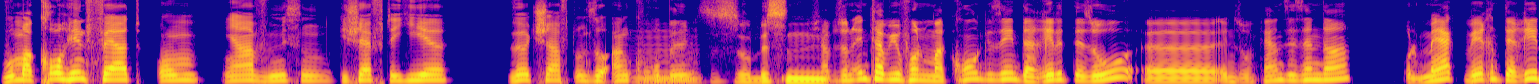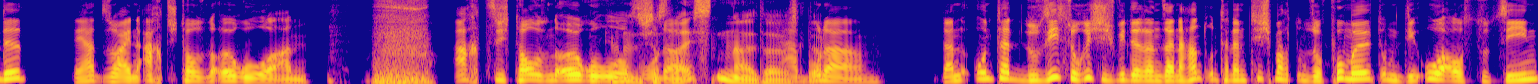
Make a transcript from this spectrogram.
wo Macron hinfährt, um, ja, wir müssen Geschäfte hier, Wirtschaft und so ankurbeln. Das ist so ein bisschen. Ich habe so ein Interview von Macron gesehen, da redet der so äh, in so einem Fernsehsender und merkt, während der redet, der hat so eine 80.000 Euro Uhr an. 80.000 Euro kann Uhr, er sich das Bruder. leisten, Alter? Ja, Bruder. Dann unter, du siehst so richtig, wie der dann seine Hand unter dem Tisch macht und so fummelt, um die Uhr auszuziehen.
